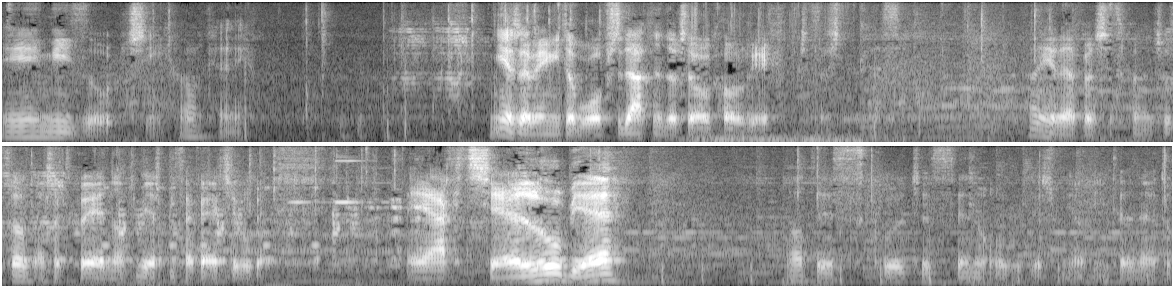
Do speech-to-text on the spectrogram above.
i Mizuchi. Okej. Nie, żeby mi to było przydatne do czegokolwiek. Czy coś tam jest. No i lepiej się skończył. Co znaczy tylko jedno. Wiesz, pisaka, jak cię lubię. Jak cię lubię! No ty skurczy synu, uwierz mi od internetu.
